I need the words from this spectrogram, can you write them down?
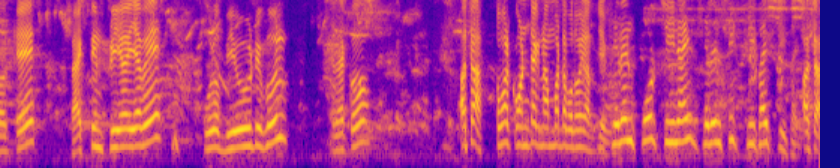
ওকে ভ্যাকসিন ফ্রি হয়ে যাবে। পুরো বিউটিফুল দেখো। আচ্ছা তোমার কন্ট্যাক্ট নাম্বারটা প্রথমে জানতে seven four three nine seven six three five three five আচ্ছা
